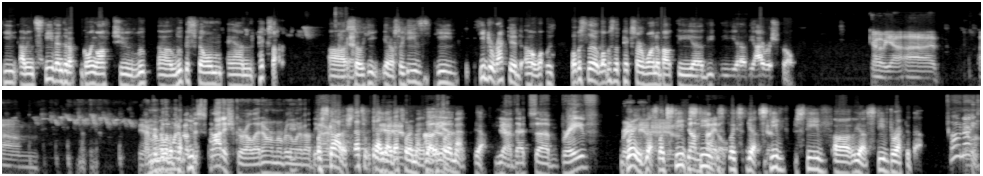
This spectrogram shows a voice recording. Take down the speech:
he, I mean, Steve ended up going off to Luke, uh, Lucasfilm and Pixar. Uh, okay. So he, you know, so he's he he directed. Oh, what was what was the what was the Pixar one about the uh, the the, uh, the Irish girl? Oh yeah. Uh, um, yeah. I remember the one about the Scottish girl. I don't remember the one about the oh, Scottish. That's what, yeah, yeah, yeah, that's what I meant. Yeah, oh, that's what I meant. Yeah, yeah, that's uh, Brave. Brave, Brave yes, like Steve, Steve, like yeah, Steve, Steve, uh, yeah, Steve directed that. Oh, nice.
